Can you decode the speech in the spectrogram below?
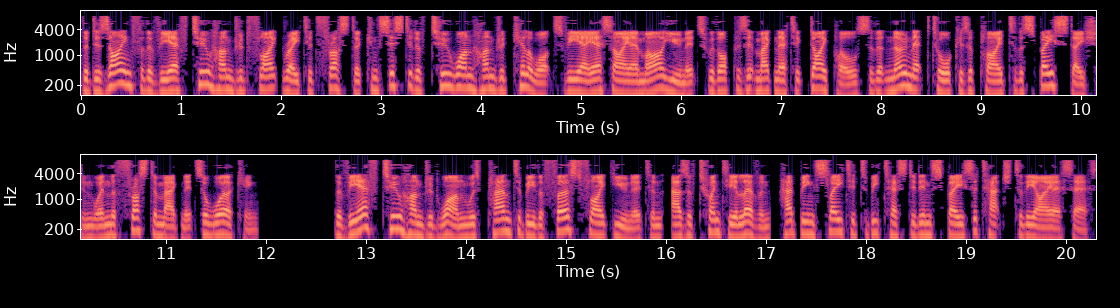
The design for the VF200 flight-rated thruster consisted of two 100 kW VASIMR units with opposite magnetic dipoles so that no net torque is applied to the space station when the thruster magnets are working. The VF201 was planned to be the first flight unit and, as of 2011, had been slated to be tested in space attached to the ISS.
